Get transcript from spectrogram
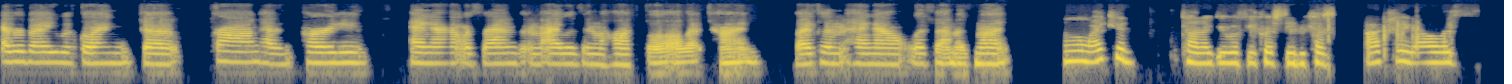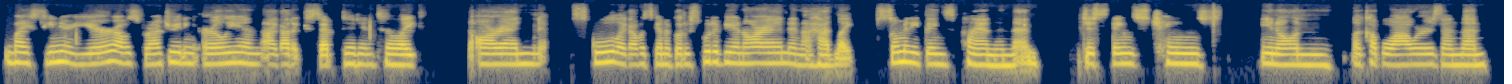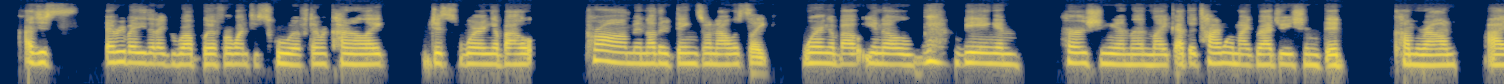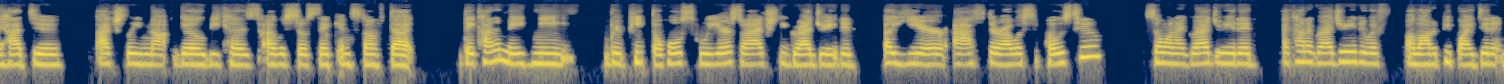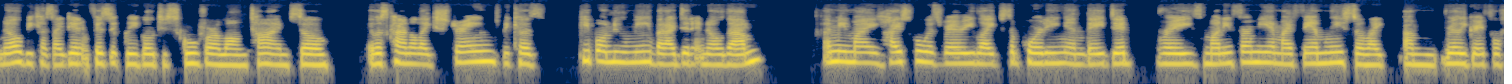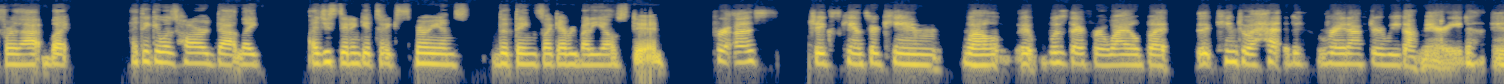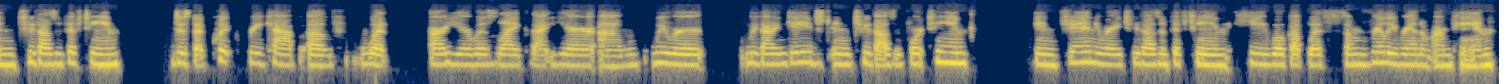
Everybody was going to prom, having parties, hang out with friends, and I was in the hospital all that time. So I couldn't hang out with them as much. Um, I could kind of agree with you, Christy, because actually that was my senior year. I was graduating early and I got accepted into like RN school. Like I was going to go to school to be an RN and I had like so many things planned and then just things changed, you know, in a couple hours. And then I just, everybody that I grew up with or went to school with, they were kind of like just worrying about prom and other things when I was like worrying about, you know, being in Hershey. And then like at the time when my graduation did come around, I had to actually not go because I was so sick and stuff that they kind of made me repeat the whole school year. So I actually graduated a year after I was supposed to. So when I graduated, I kind of graduated with a lot of people I didn't know because I didn't physically go to school for a long time. So it was kind of like strange because people knew me, but I didn't know them. I mean, my high school was very like supporting and they did raise money for me and my family. So like, I'm really grateful for that. But I think it was hard that like, I just didn't get to experience the things like everybody else did. For us, Jake's cancer came, well, it was there for a while, but it came to a head right after we got married in 2015. Just a quick recap of what our year was like that year. Um, we were, we got engaged in 2014. In January 2015, he woke up with some really random arm pain.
